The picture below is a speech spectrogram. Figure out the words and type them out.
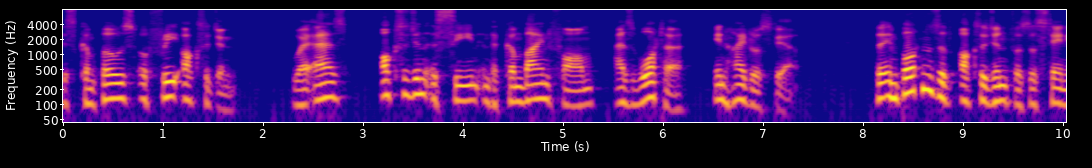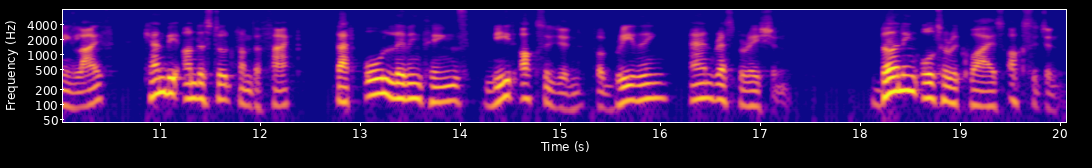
is composed of free oxygen, whereas oxygen is seen in the combined form as water in hydrosphere. The importance of oxygen for sustaining life can be understood from the fact that all living things need oxygen for breathing and respiration. Burning also requires oxygen.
